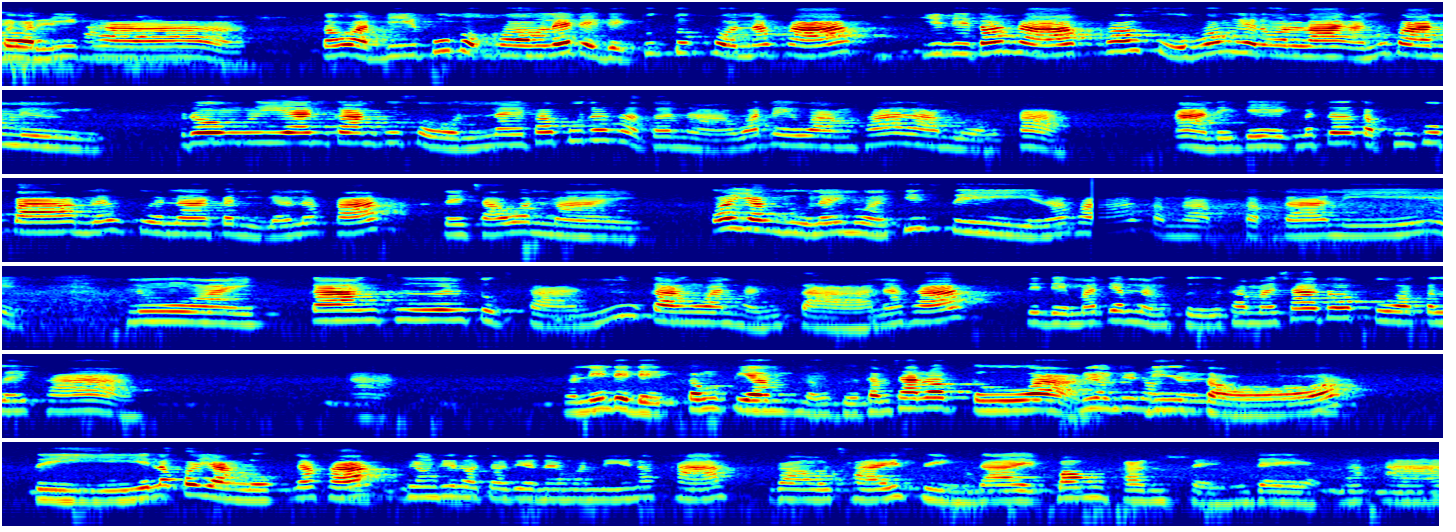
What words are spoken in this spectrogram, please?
สวัสดีค่ะ สวัสดีผู้ปกครองและเด็กๆ ทุกๆ คนนะคะ ยินดีต้อนรับเข้าสู่ห้องเรียนออนไลน์อนุบาลหนึ่งโรงเรียนการกุศลในพระพุทธศาสนาวัดในวังพระรามหลวงค่ะ อ่าเด็กๆ มาเจอกับคุณครูปาล์มและคุณครูนากันอีกแล้วนะคะ ในเช้าวันใหม่ ก็ยังอยู่ในหน่วยที่ 4 นะคะสำหรับสัปดาห์นี้ หน่วยกลางคืนสุขสันต์กลางวันหันษานะคะ เด็กๆ มาเตรียมหนังสือธรรมชาติรอบตัวกันเลยค่ะอะ วันนี้เด็กๆต้องเตรียมหนังสือธรรมชาติรอบตัวเรื่องที่เราดินจะสอ สีแล้วก็ยางลบนะคะ เรื่องที่เราจะเรียนในวันนี้นะคะ เราใช้สิ่งใดป้องกันแสงแดดนะคะ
